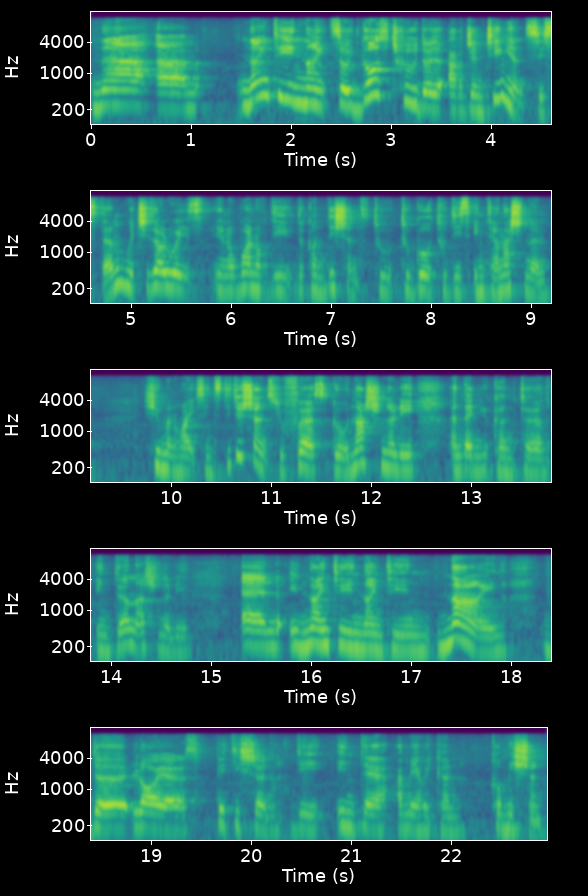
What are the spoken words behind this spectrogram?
Now, um, 1990, so it goes through the Argentinian system, which is always, you know, one of the, the conditions to, to go to these international human rights institutions. You first go nationally, and then you can turn internationally. And in 1999, the lawyers petitioned the Inter-American Commission.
